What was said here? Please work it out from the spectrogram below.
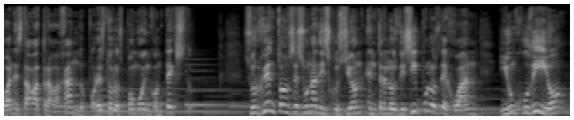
Juan estaba trabajando, por esto los pongo en contexto. Surgió entonces una discusión entre los discípulos de Juan y un judío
